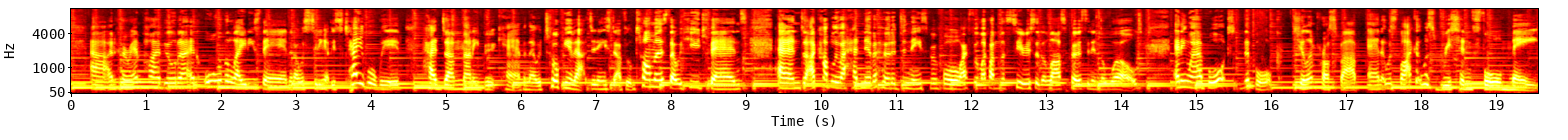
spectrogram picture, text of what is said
uh, and her Empire Builder, and all the ladies there that I was sitting at this table with had done Money Boot Camp, and they were talking about Denise Duffield Thomas. They were huge fans, and I can't believe I had never heard of Denise before. I feel like I'm the seriously the last person in the world. Anyway, I bought the book Chill and Prosper, and it was like it was was written for me.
